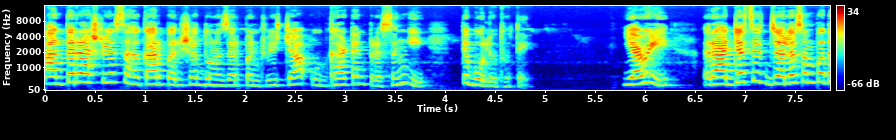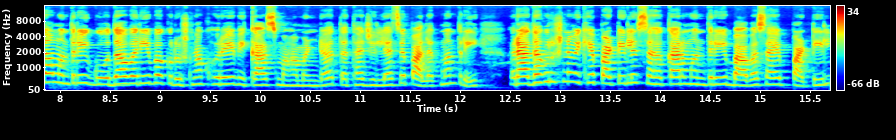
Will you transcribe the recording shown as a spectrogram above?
आंतरराष्ट्रीय सहकार परिषद दोन हजार पंचवीसच्या उद्घाटन प्रसंगी ते बोलत होते. यावेळी राज्याचे जलसंपदा मंत्री गोदावरी व कृष्णा खोरे विकास महामंडळ तथा जिल्ह्याचे पालकमंत्री राधाकृष्ण विखे पाटील सहकार मंत्री बाबासाहेब पाटील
